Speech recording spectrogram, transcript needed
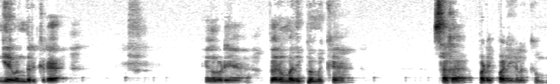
இங்கே வந்திருக்கிற எங்களுடைய பெரும் மதிப்புமிக்க சக படைப்பாளிகளுக்கும்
